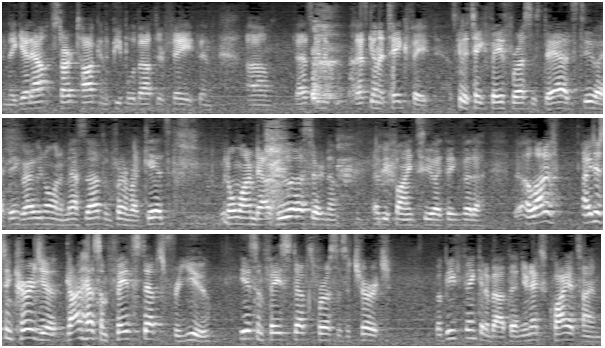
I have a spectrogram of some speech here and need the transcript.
and they get out and start talking to people about their faith. And um, that's gonna that's gonna take faith. That's gonna take faith for us as dads too. I think, right? We don't want to mess up in front of our kids. We don't want them to outdo us, or no, that'd be fine too. I think, but uh, a lot of I just encourage you. God has some faith steps for you. He has some faith steps for us as a church. But be thinking about that in your next quiet time.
